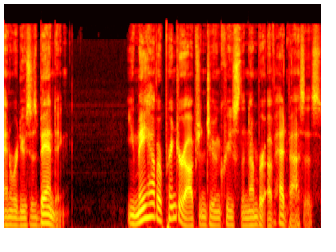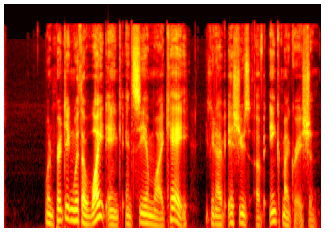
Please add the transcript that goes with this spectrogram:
and reduces banding. You may have a printer option to increase the number of head passes. When printing with a white ink in CMYK, you can have issues of ink migration.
